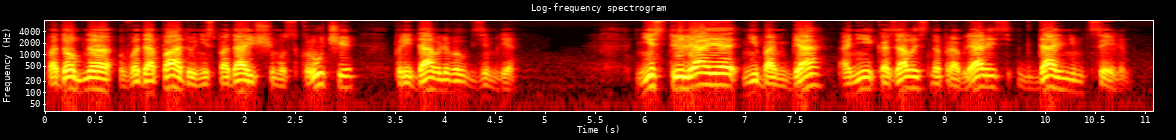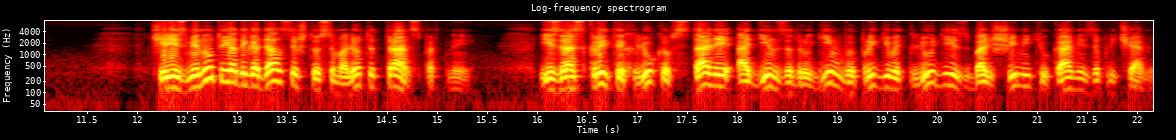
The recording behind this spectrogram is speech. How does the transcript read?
подобно водопаду, не спадающему с кручи, придавливал к земле. Не стреляя, не бомбя, они, казалось, направлялись к дальним целям. Через минуту я догадался, что самолеты транспортные. Из раскрытых люков стали один за другим выпрыгивать люди с большими тюками за плечами.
